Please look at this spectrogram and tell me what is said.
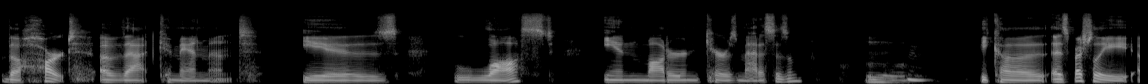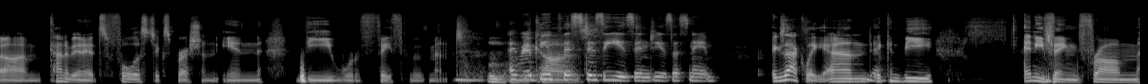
the heart of that commandment is lost in modern charismaticism. Mm. Mm because especially um, kind of in its fullest expression in the word of faith movement. Mm. I rebuke because, this disease in Jesus' name. Exactly. And yeah. it can be anything from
